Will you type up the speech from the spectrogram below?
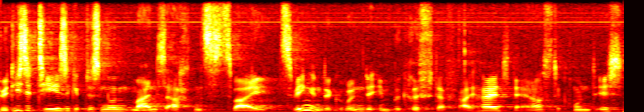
Für diese These gibt es nun meines Erachtens zwei zwingende Gründe im Begriff der Freiheit. Der erste Grund ist,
